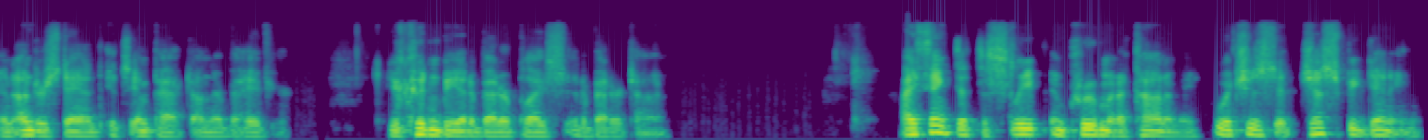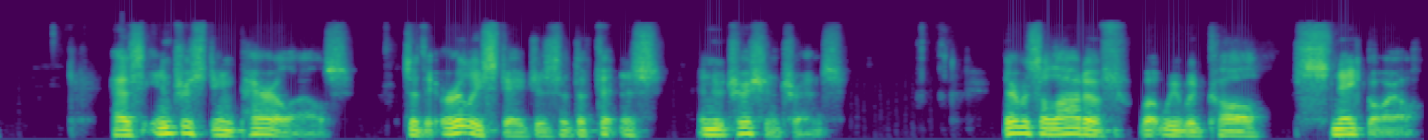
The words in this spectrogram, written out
and understand its impact on their behavior. You couldn't be at a better place at a better time. I think that the sleep improvement economy, which is just beginning, has interesting parallels to the early stages of the fitness and nutrition trends. There was a lot of what we would call snake oil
